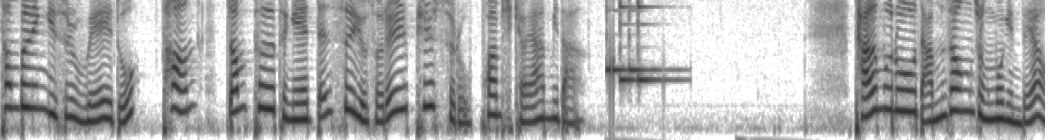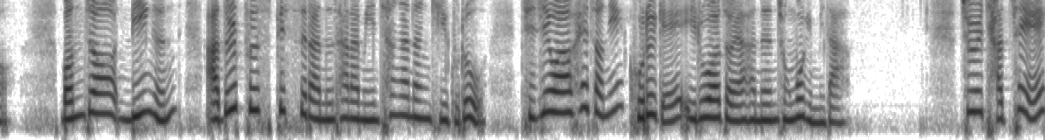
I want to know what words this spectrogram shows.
텀블링 기술 외에도 턴, 점프 등의 댄스 요소를 필수로 포함시켜야 합니다. 다음으로 남성 종목인데요. 먼저 링은 아돌프 스피스라는 사람이 창안한 기구로 지지와 회전이 고르게 이루어져야 하는 종목입니다. 줄 자체에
